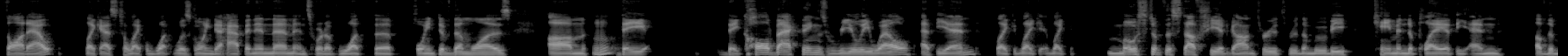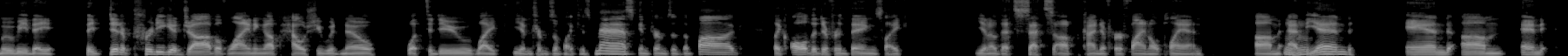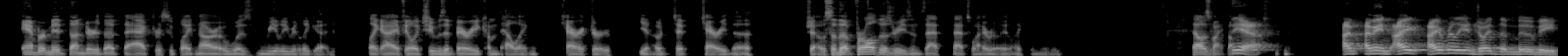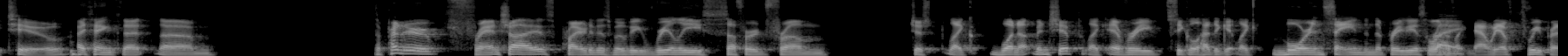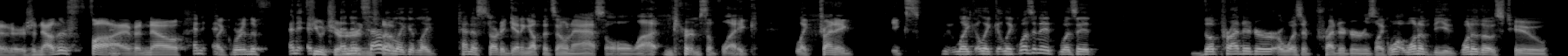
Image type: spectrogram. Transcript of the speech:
thought out like as to like what was going to happen in them and sort of what the point of them was um Mhm. they they called back things really well at the end like like like most of the stuff she had gone through through the movie came into play at the end of the movie they they did a pretty good job of lining up how she would know what to do like in terms of like his mask in terms of the bog like all the different things like you know that sets up kind of her final plan um at Mhm. the end and um and Amber Midthunder the the actress who played Naru was really really good like I feel like she was a very compelling character you know to carry the show so that for all those reasons that that's why I really like the movie that was my thought Yeah. I, I mean, I, I really enjoyed the movie too. I think that um, the Predator franchise prior to this movie really suffered from just like one upmanship. Like every sequel had to get like more insane than the previous one. Right. like now we have three Predators and now there's five and now and like we're in the and, future and it and sounded stuff. like it like kind of started getting up its own ass a whole lot in terms of like like trying to ex- like like like wasn't it was it the predator or was it predators like one one of the one of those two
